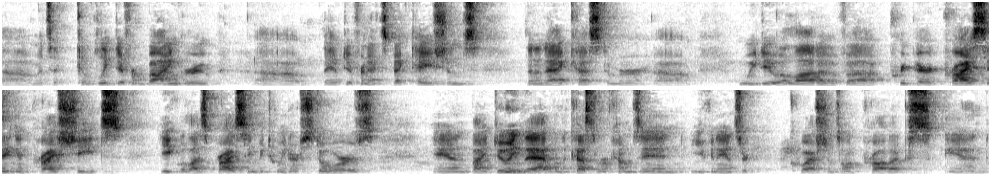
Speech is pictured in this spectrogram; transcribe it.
Um, it's a complete different buying group. Um, they have different expectations than an ag customer. Um, we do a lot of uh, prepared pricing and price sheets, equalized pricing between our stores. And by doing that, when the customer comes in, you can answer questions on products and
